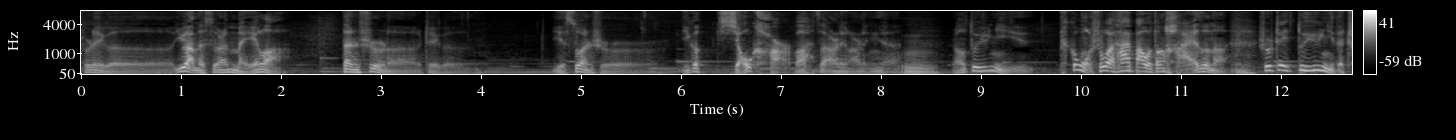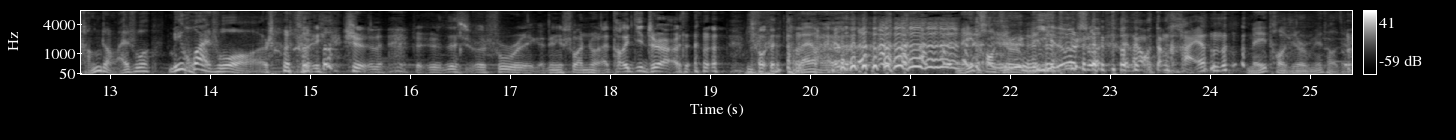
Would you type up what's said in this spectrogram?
说这个院子虽然没了，但是呢，这个也算是一个小坎儿吧，在二零二零年。嗯，然后对于你，他跟我说，他还把我当孩子呢，说这对于你的成长来说没坏处。是是是是叔叔这个跟你说完之后来掏一鸡翅，有的没有没有，没掏鸡儿，你这么说，还拿我当孩子呢？没掏鸡儿，没掏鸡儿。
